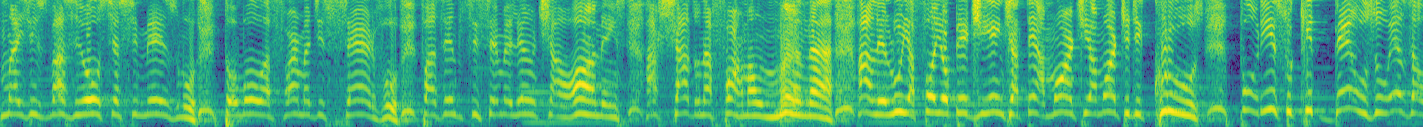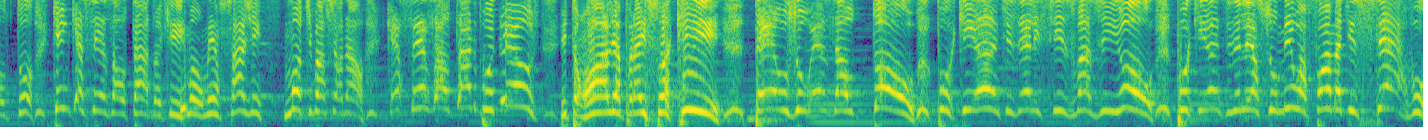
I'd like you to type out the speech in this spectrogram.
mas esvaziou-se a si mesmo, tomou a forma de servo, fazendo-se semelhante a homens, achado na forma humana, aleluia, foi obediente até a morte e a morte de cruz, por isso isso que Deus o exaltou. Quem quer ser exaltado aqui, irmão? Mensagem motivacional. Quer ser exaltado por Deus? Então olha para isso aqui. Deus o exaltou, porque antes ele se esvaziou, porque antes ele assumiu a forma de servo,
